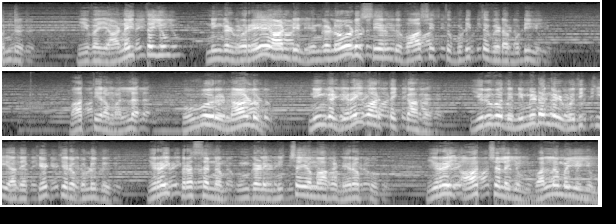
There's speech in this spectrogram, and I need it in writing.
ஒன்று. இவை அனைத்தையும் நீங்கள் ஒரே ஆண்டில் எங்களோடு சேர்ந்து வாசித்து முடித்து விட முடியும். மாத்திரம் அல்ல ஒவ்வொரு நாளும் நீங்கள் இறைவார்த்தைக்காக இருபது நிமிடங்கள் ஒதுக்கி அதை கேட்கிற பொழுது இறை பிரசன்னம் உங்களை நிச்சயமாக நிரப்பும். இறை ஆற்றலையும் வல்லமையையும்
